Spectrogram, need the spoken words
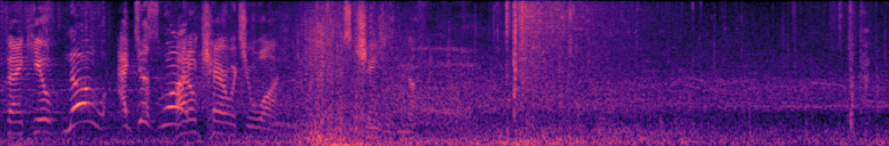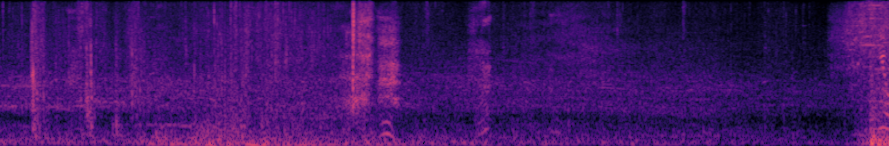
thank you? No, I just want. I don't care what you want. This changes nothing. You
